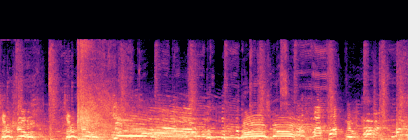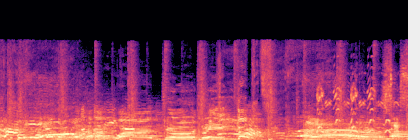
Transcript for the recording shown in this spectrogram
just kill, just kill. Yeah! Oh no. 大力。他们 One, two, three, go. 哎呀，傻傻。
